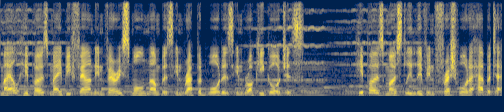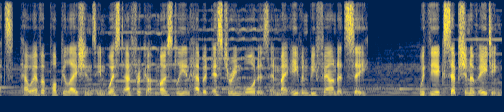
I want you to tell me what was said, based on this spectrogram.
Male hippos may be found in very small numbers in rapid waters in rocky gorges. Hippos mostly live in freshwater habitats, however populations in West Africa mostly inhabit estuarine waters and may even be found at sea. With the exception of eating,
